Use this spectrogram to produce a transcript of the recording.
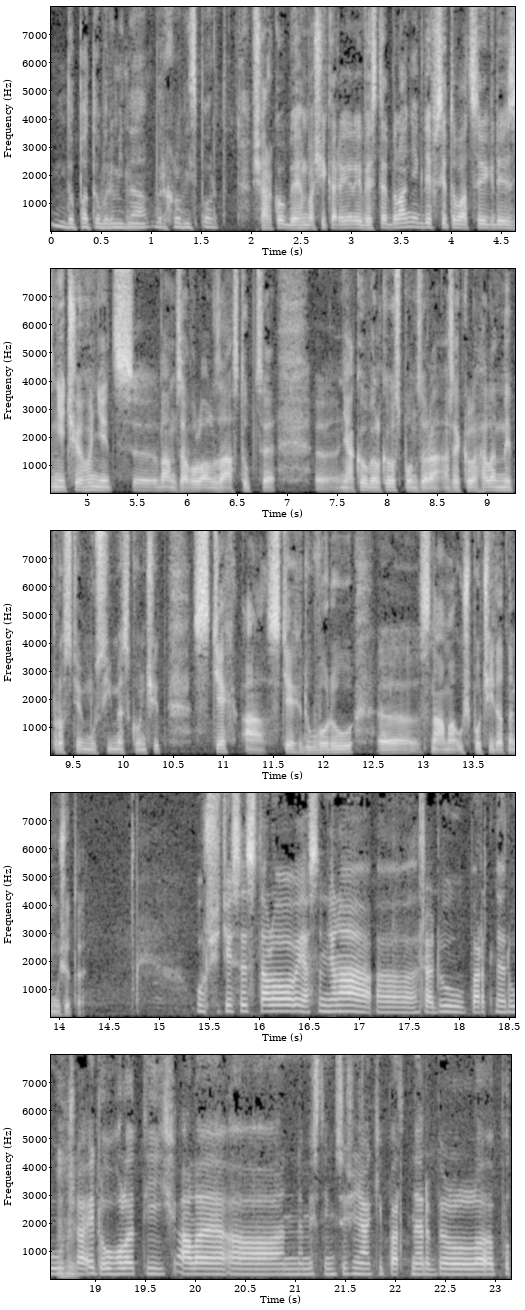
dopad to bude mít na vrcholový sport. Šárko, během vaší kariéry, vy jste byla někdy v situaci, kdy z ničeho nic e, vám zavolal zástupce e, nějakého velkého sponzora a řekl, hele, my prostě musíme skončit z těch a z těch důvodů, s náma už počítat nemůžete. Určitě se stalo, já jsem měla uh, řadu partnerů, mm-hmm. třeba i dlouholetých, ale uh, nemyslím si, že nějaký partner byl po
